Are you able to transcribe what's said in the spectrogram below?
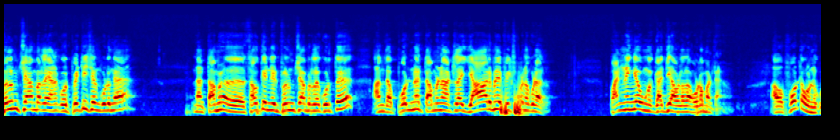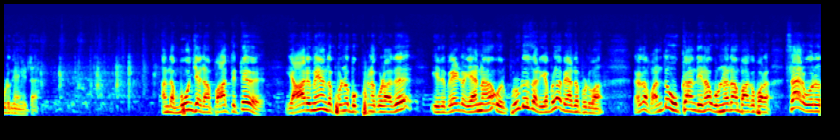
ஃபிலிம் சேம்பரில் எனக்கு ஒரு பெட்டிஷன் கொடுங்க. நான் தமிழ் சவுத் இந்தியன் ஃபிலிம் சேம்பரில் கொடுத்து அந்த பொண்ணை தமிழ்நாட்டில் யாருமே ஃபிக்ஸ் பண்ணக்கூடாது. பண்ணிங்க உங்கள் கதி அவ்வளோதான் விட மாட்டேன் அவள் ஃபோட்டோ ஒன்று கொடுங்க என்கிட்ட. அந்த மூஞ்சை நான் பார்த்துட்டு யாருமே அந்த பொண்ணை புக் பண்ணக்கூடாது. இது வேண்டும். ஏன்னா ஒரு ப்ரொடியூசர் எவ்வளோ வேதப்படுவான்? அதான் வந்து உட்காந்தினா உன்னை தான் பார்க்க போகிறேன் சார் ஒரு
